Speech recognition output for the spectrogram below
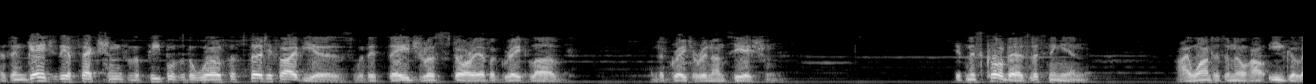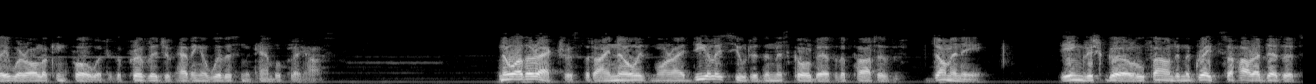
has engaged the affections of the peoples of the world for 35 years with its ageless story of a great love and a greater renunciation. If Miss Colbert is listening in, I want her to know how eagerly we're all looking forward to the privilege of having her with us in the Campbell Playhouse. No other actress that I know is more ideally suited than Miss Colbert for the part of Dominique, the English girl who found in the great Sahara Desert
